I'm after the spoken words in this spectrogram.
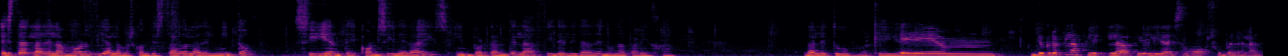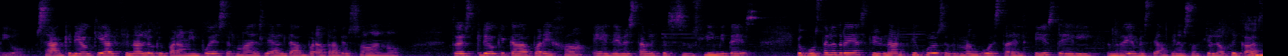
Esta es la del amor, ya la hemos contestado, la del mito. Siguiente, ¿consideráis importante la fidelidad en una pareja? Dale tú, porque yo... Em, yo creo que la, la fidelidad es algo súper relativo. O sea, creo que al final lo que para mí puede ser una deslealtad, para otra persona no. Entonces creo que cada pareja eh, debe establecerse sus límites. Y justo el otro día escribí un artículo sobre una encuesta del CIS, del Centro de Investigaciones Sociológicas,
